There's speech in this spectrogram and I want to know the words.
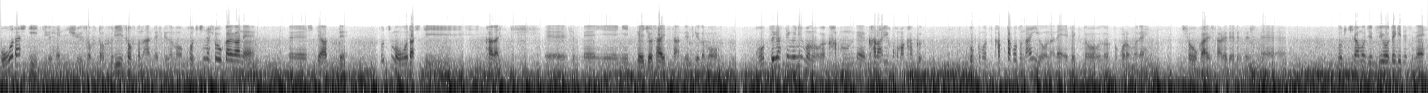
Audacityっていう編集ソフト、フリーソフトなんですけども、こっちの紹介がね、えー、してあって、どっちも Audacity、かなり、えー、説明にページを割いてたんですけども、ポッドキャスティング入門の方がか,、ね、かなり細かく、僕も使ったことないようなね、エフェクトのところもね、紹介されててですね、どちらも実用的ですね。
